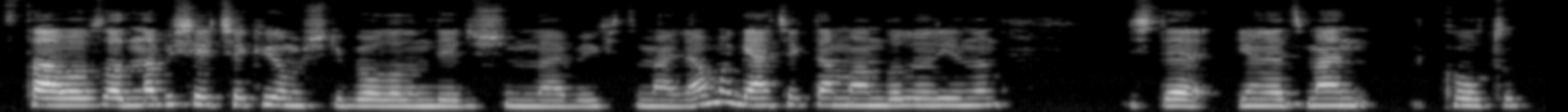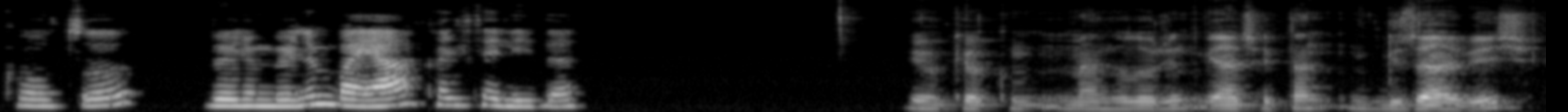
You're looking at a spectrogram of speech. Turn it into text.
Star Wars adına bir şey çekiyormuş gibi olalım diye düşündüler büyük ihtimalle ama gerçekten Mandalorian'ın işte yönetmen koltuk koltuğu bölüm bölüm bayağı kaliteliydi. Yok yok Mandalorian gerçekten güzel bir iş.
